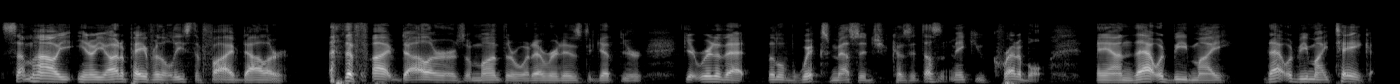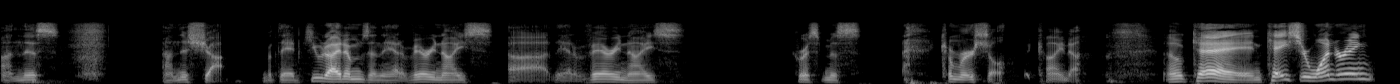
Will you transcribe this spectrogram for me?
somehow you know you ought to pay for at least the five dollar the five dollars a month or whatever it is to get your get rid of that little Wix message because it doesn't make you credible. And that would be my that would be my take on this on this shop. But they had cute items and they had a very nice uh, they had a very nice Christmas commercial, kinda. Okay, in case you're wondering,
